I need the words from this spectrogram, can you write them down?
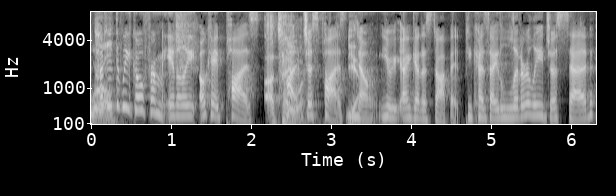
world. How did we go from Italy? Okay, pause. I'll tell you what. Just pause. Yeah. No, you I got to stop it because I literally just said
